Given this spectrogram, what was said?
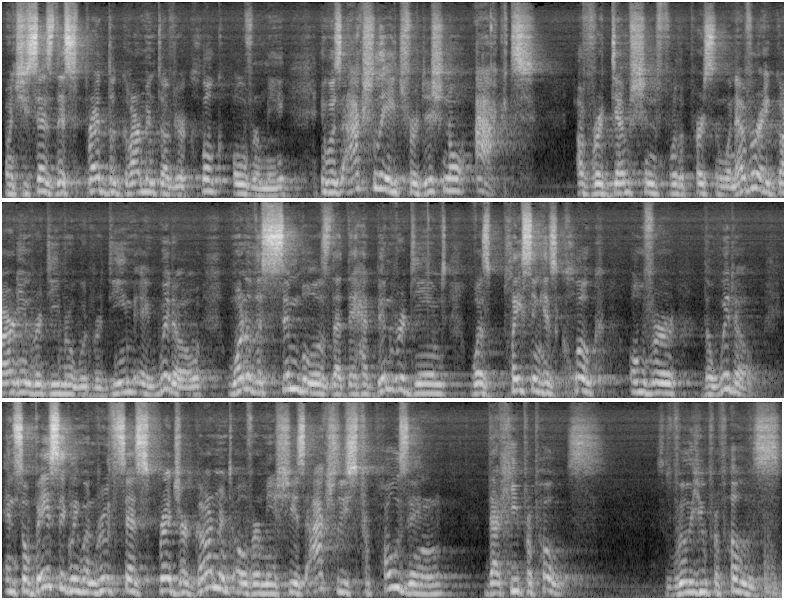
when she says this, spread the garment of your cloak over me, it was actually a traditional act of redemption for the person. Whenever a guardian redeemer would redeem a widow, one of the symbols that they had been redeemed was placing his cloak over the widow. And so basically, when Ruth says, Spread your garment over me, she is actually proposing that he propose. Will you propose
